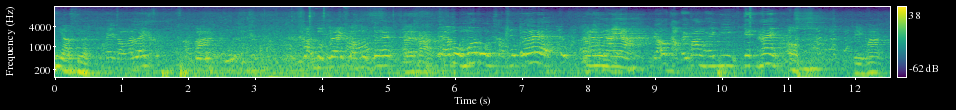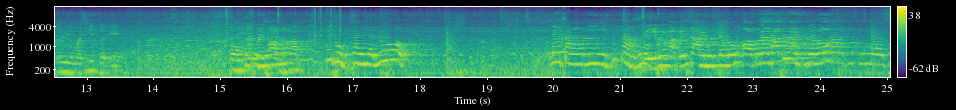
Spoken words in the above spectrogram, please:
ที่อยากเสียบไม่ลองอะไร ขาดบุกเลยขาดบุกเลยอะไรขาดแต่ผมว่าผมขับมุกแรกทำยังไงอะ เดี๋ยวเอากลับไปบ้างให้พี่เย็ดให้โอ้ดีมากไม่ลืมอาชีพตัวเององค์นั้นไม่ชอบเหรอครับ ไม่ถูกใจเหรอลูก แม่ตามีอีกหรือเปล่ามีเนี่ยเป็นหมัดเป็นใจหมดยังรุ้งออกมาเลยครับใจคุณจะรุ้งจริงๆเลยใจ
